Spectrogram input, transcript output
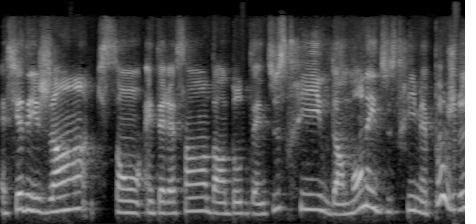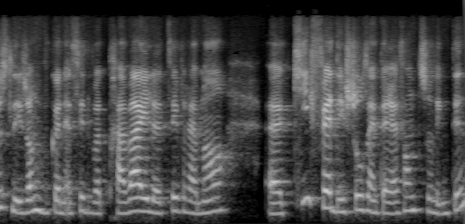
est-ce qu'il y a des gens qui sont intéressants dans d'autres industries ou dans mon industrie, mais pas juste les gens que vous connaissez de votre travail, tu sais, vraiment, euh, qui fait des choses intéressantes sur LinkedIn?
